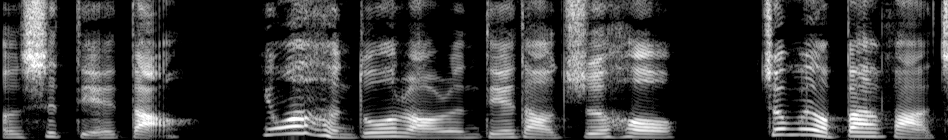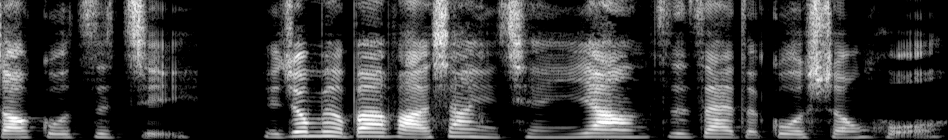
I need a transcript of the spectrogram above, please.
而是跌倒。因为很多老人跌倒之后就没有办法照顾自己，也就没有办法像以前一样自在的过生活。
